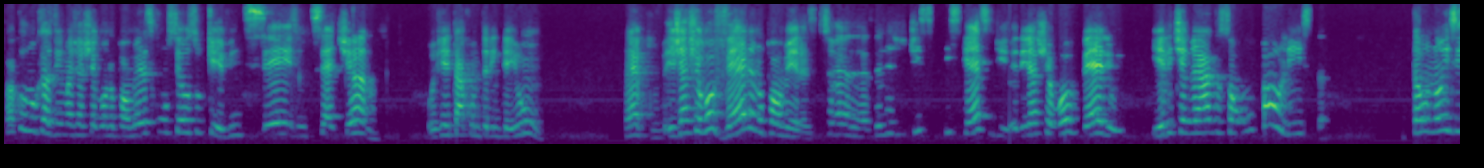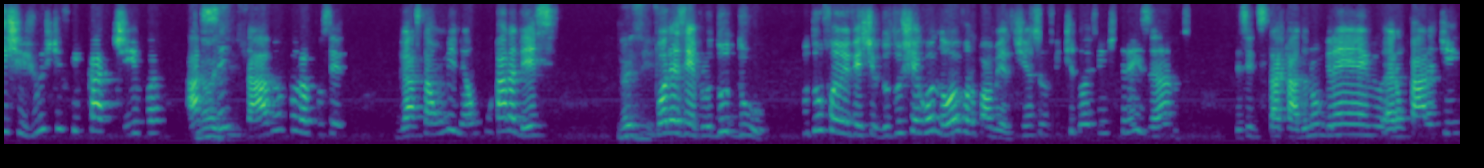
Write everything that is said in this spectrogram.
Só que o Lucas Lima já chegou no Palmeiras com seus o quê? 26, 27 anos? Hoje ele tá com 31. Né? Ele já chegou velho no Palmeiras. Isso, é, às vezes a gente esquece disso. Ele já chegou velho e ele tinha ganhado só um paulista. Então não existe justificativa aceitável para você gastar um milhão com um cara desse. Não existe. Por exemplo, o Dudu. O Dudu foi um investidor. Dudu chegou novo no Palmeiras, tinha seus 22, 23 anos. Ter se destacado no Grêmio, era um cara de.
